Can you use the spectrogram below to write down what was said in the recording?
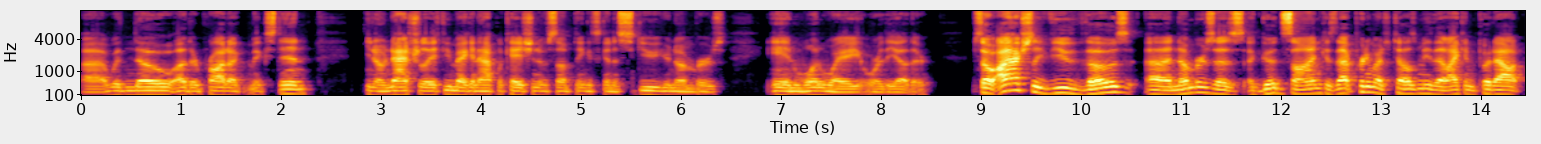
uh, with no other product mixed in. You know, naturally, if you make an application of something, it's going to skew your numbers in one way or the other. So I actually view those uh, numbers as a good sign because that pretty much tells me that I can put out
